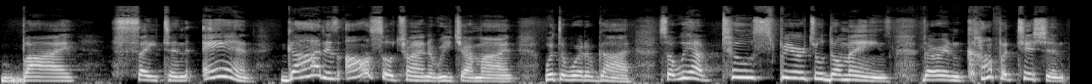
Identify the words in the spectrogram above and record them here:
by Satan and God is also trying to reach our mind with the word of God. So we have two spiritual domains that are in competition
